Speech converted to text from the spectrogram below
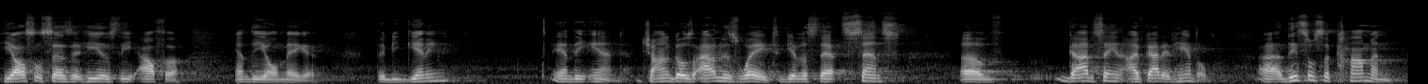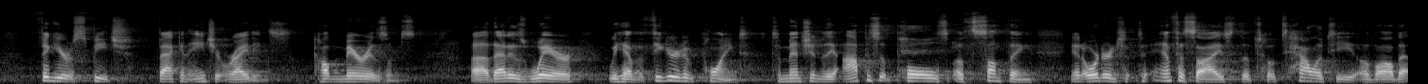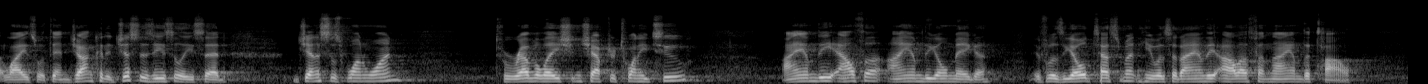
He also says that He is the Alpha and the Omega, the beginning and the end. John goes out of his way to give us that sense of God saying, I've got it handled. Uh, this was a common figure of speech back in ancient writings called merisms. Uh, that is where we have a figurative point to mention the opposite poles of something in order to, to, emphasize the totality of all that lies within. John could have just as easily said Genesis 1 1 to Revelation chapter 22 I am the Alpha, I am the Omega. If it was the Old Testament, he would have said, I am the Aleph and I am the Tau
